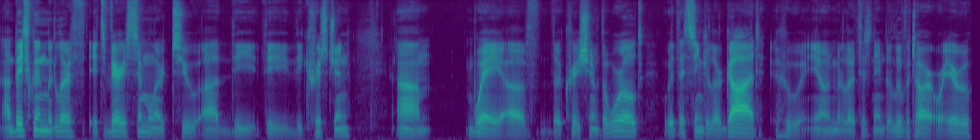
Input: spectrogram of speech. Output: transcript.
Uh, basically, in Middle Earth, it's very similar to uh, the the the Christian um, way of the creation of the world with a singular God, who you know in Middle Earth is named Iluvatar or Eru,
